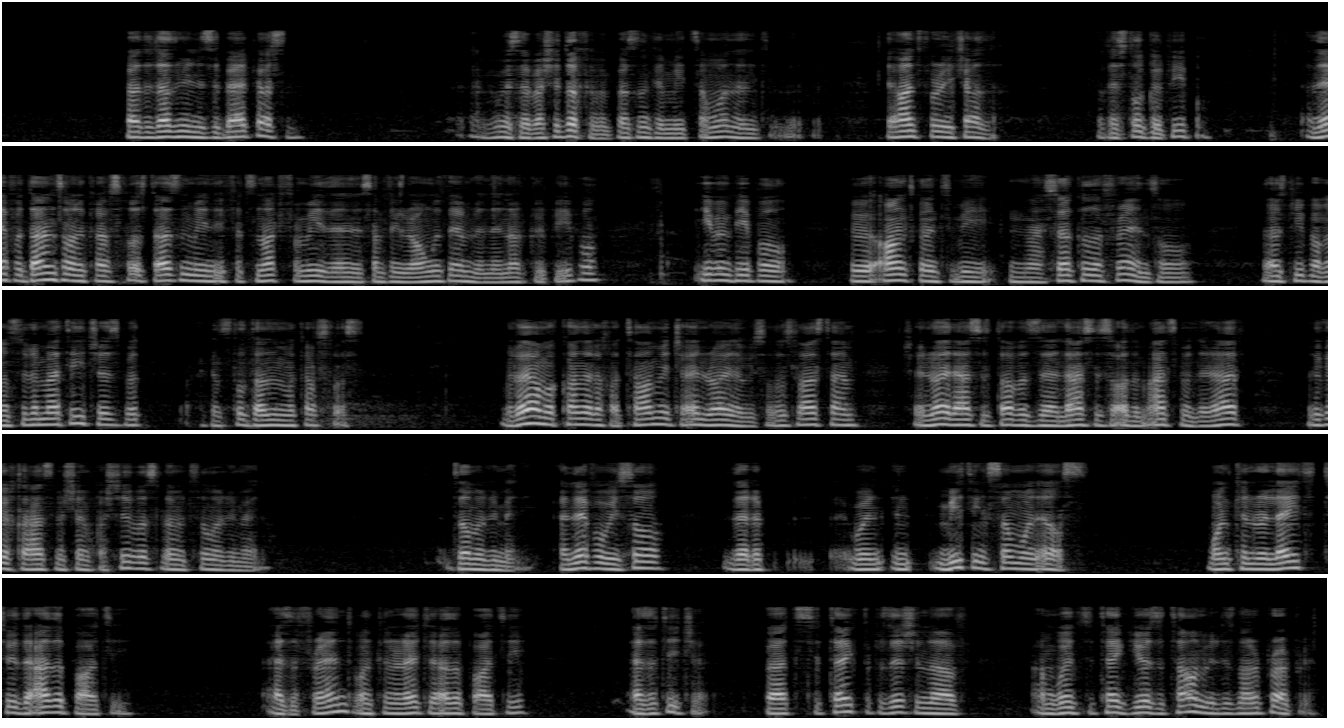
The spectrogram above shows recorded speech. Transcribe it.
but it doesn't mean he's a bad person we said a person can meet someone and uh, they aren't for each other, but they're still good people. And therefore, dan someone who doesn't mean if it's not for me, then there's something wrong with them, and they're not good people. Even people who aren't going to be in my circle of friends, or those people I consider my teachers, but I can still dan them a kafschos. We saw this last time. Shein. Look at the. Dilma And therefore we saw that when meeting someone else, one can relate to the other party as a friend, one can relate to the other party as a teacher. But to take the position of, I'm going to take you as a Talmid is not appropriate.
